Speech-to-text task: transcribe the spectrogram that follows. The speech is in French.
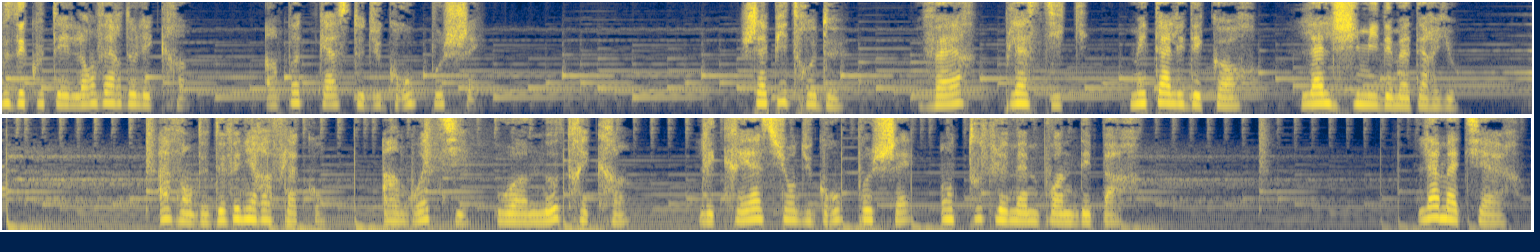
Vous écoutez L'envers de l'écrin, un podcast du groupe Pochet. Chapitre 2 Verre, plastique, métal et décor, l'alchimie des matériaux. Avant de devenir un flacon, un boîtier ou un autre écrin, les créations du groupe Pochet ont toutes le même point de départ. La matière.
